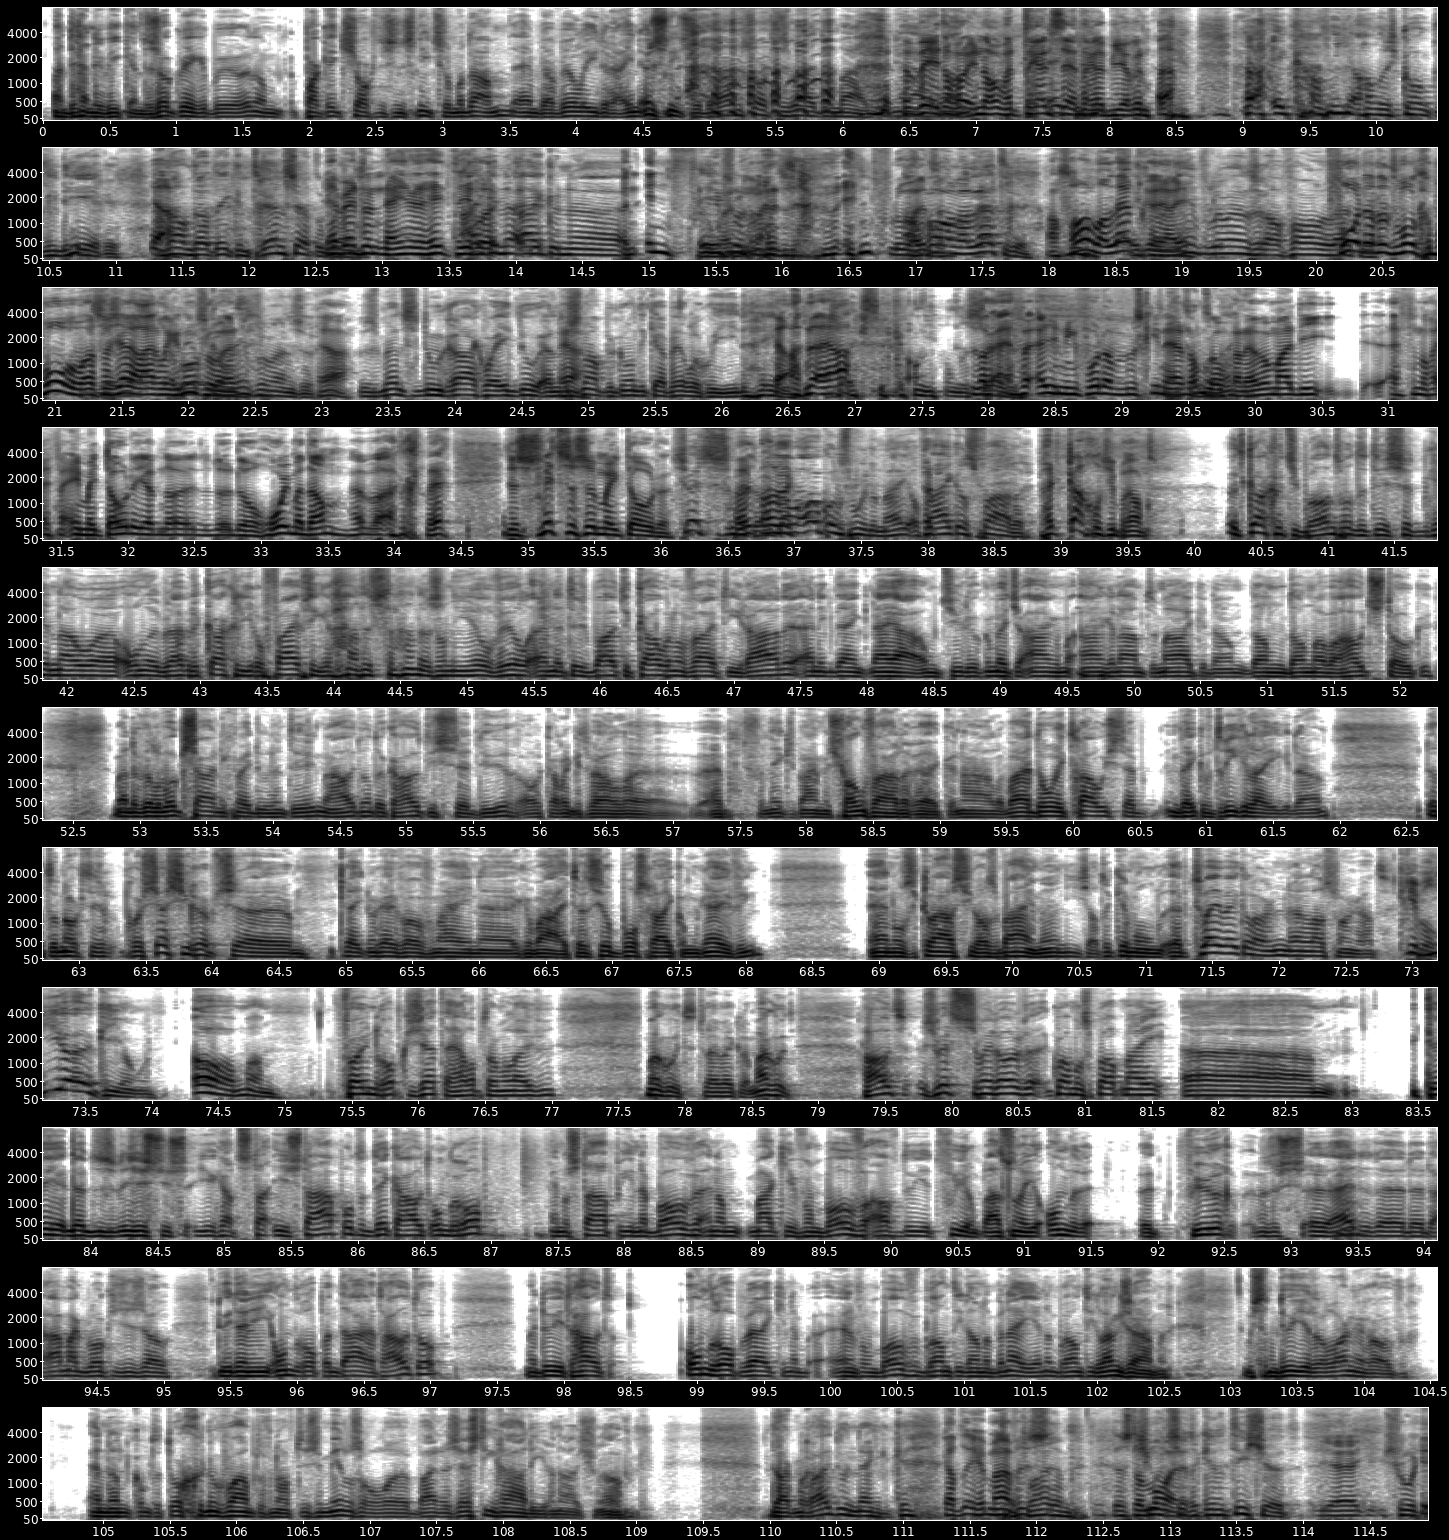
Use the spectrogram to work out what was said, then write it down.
Ardennen weekend dus ook weer gebeuren. Dan pak ik 's ochtends een schnitzel madame. En wat wil iedereen? Een schnitzel madame, 's ochtends bij het ontbijt. Dan ben je toch een enorme trendsetter, heb. Ja, ik kan niet anders concluderen Ja. dan dat ik een trendsetter Jij ben. bent een, nee, dat heet Eigenlijk een, een, eigenlijk een, eh, een influencer. Een influencer. Lettre. Avant la Ik lettre, ben ja. influencer. Voordat het woord geboren was, was jij eigenlijk een influencer. influencer. Ja. Dus mensen doen graag wat ik doe. En dat Ja. snap ik, want ik heb hele goede ideeën. Ja, nou ja. Dus ik kan niet de Nog even één ding voordat we misschien ergens anders over gaan hebben. Maar die, even nog even één methode. Je hebt de, de, de hooi madame, hebben we uitgelegd. De Zwitserse methode. Zwitserse Het- daar kwam ook ons moeder mee. Of eigenlijk als vader. Het kacheltje brandt. Het kacheltje brandt, want het, is, het begint nou eh, onder. We hebben de kachel hier op 15 graden staan, dat is al niet heel veel. En het is buiten kouder dan 15 graden. En ik denk, nou ja, om het jullie ook een beetje aange- aangenaam te maken, dan, dan, dan maar wat hout stoken. Maar daar willen we ook zuinig mee doen natuurlijk, met hout, want ook hout is eh, duur. Al kan ik het wel, eh, heb het voor niks bij mijn schoonvader kunnen halen. Waardoor ik trouwens, heb een week of drie geleden gedaan. Dat er nog de processierups kreeg nog even over me heen gewaaid. Dat is een heel bosrijke omgeving. En onze Klaas die was bij me. Die zat ook helemaal onder. Heb twee weken lang eh, last van gehad. Kriebel. Jeuken, jongen. Oh man. Föhn erop gezet, dat helpt dan wel even. Maar goed, twee weken lang. Maar goed. Hout, Zwitserse methode kwam ons pad mee. Ehm, kun je, dat is, dus je, je, gaat sta, je stapelt het dikke hout onderop. En dan stapel je naar boven. En dan maak je van bovenaf doe je het vuur. In plaats van dat je onder het vuur, dus eh, de, de, de, de aanmaakblokjes en zo, doe je dan niet onderop en daar het hout op. Maar doe je het hout onderop werk je en van boven brandt hij dan naar beneden en dan brandt hij langzamer. Dus dan doe je er langer over. En dan komt er toch genoeg warmte vanaf. Het is inmiddels al eh, bijna 16 graden hier in huis, geloof ik. Dat ik maar uitdoen, denk ik. Hè? Ik heb, maar, Het dat, is warm. is, dat is toch Sjoerd mooi. zit ik in een t-shirt. Je, Sjoerd,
